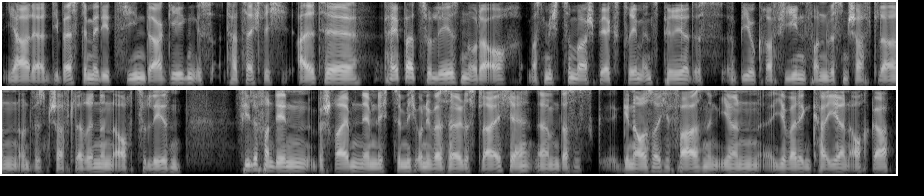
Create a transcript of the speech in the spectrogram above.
Ja, der, die beste Medizin dagegen ist tatsächlich alte Paper zu lesen oder auch, was mich zum Beispiel extrem inspiriert, ist äh, Biografien von Wissenschaftlern und Wissenschaftlerinnen auch zu lesen. Viele von denen beschreiben nämlich ziemlich universell das Gleiche, ähm, dass es genau solche Phasen in ihren äh, jeweiligen Karrieren auch gab.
